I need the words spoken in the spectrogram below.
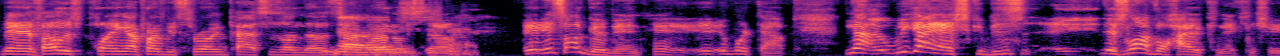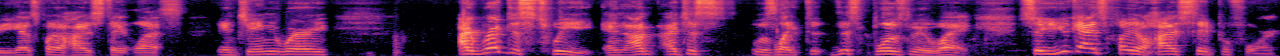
man. If I was playing, I'd probably be throwing passes on those. No, it's- So it- it's all good, man. It, it- worked out. Now we got to ask you because this- there's a lot of Ohio connections here. You guys play Ohio State last in January. I read this tweet and I'm, I just was like, th- this blows me away. So you guys played Ohio State before,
